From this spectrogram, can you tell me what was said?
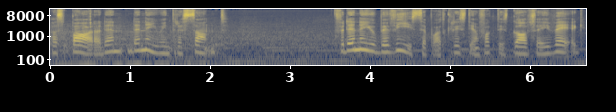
har sparat, den, den är ju intressant. För den är ju beviset på att Christian faktiskt gav sig iväg,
